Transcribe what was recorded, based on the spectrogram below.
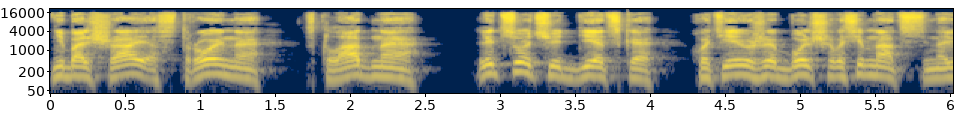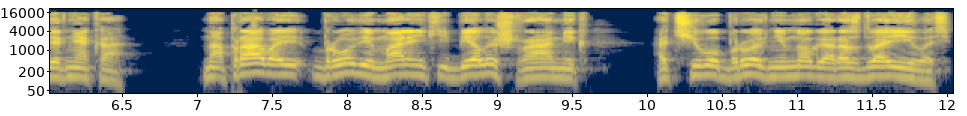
Небольшая, стройная, Складная, лицо чуть детское, хоть ей уже больше восемнадцати наверняка. На правой брови маленький белый шрамик, отчего бровь немного раздвоилась.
